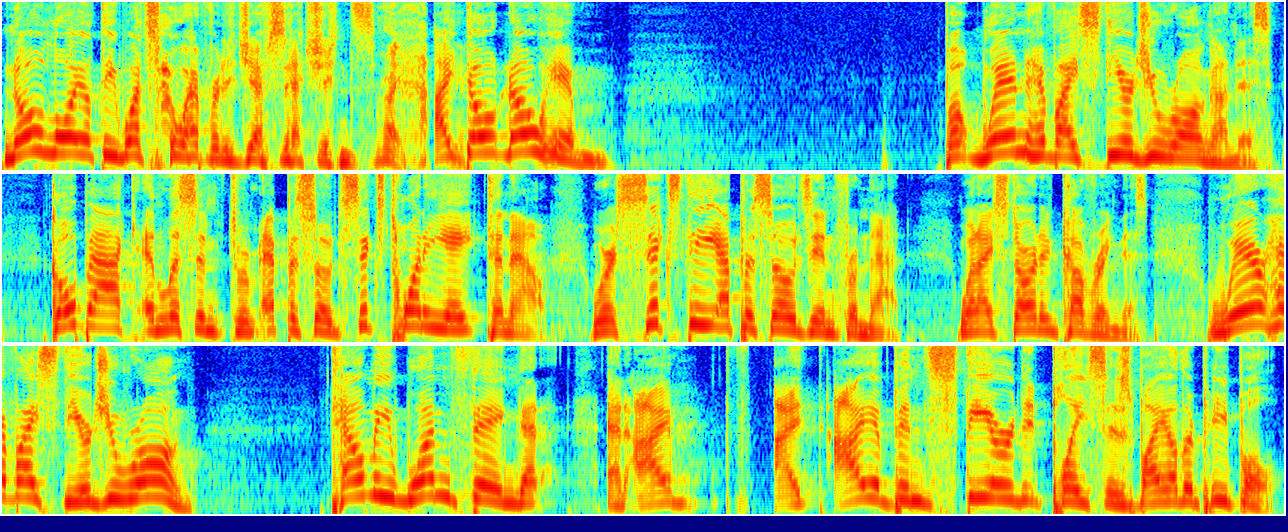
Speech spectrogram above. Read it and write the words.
no loyalty whatsoever to Jeff Sessions. Right. I Yeah. don't know him. But when have I steered you wrong on this? Go back and listen from episode 628 to now. We're 60 episodes in from that when I started covering this. Where have I steered you wrong? Tell me one thing that, and I'm, I, I have been steered at places by other people.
